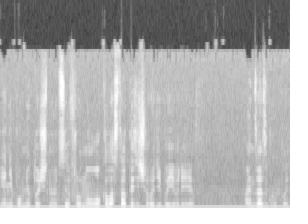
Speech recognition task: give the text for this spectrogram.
я не помню точную цифру, но около 100 тысяч вроде бы евреев. Айнзайс группой,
